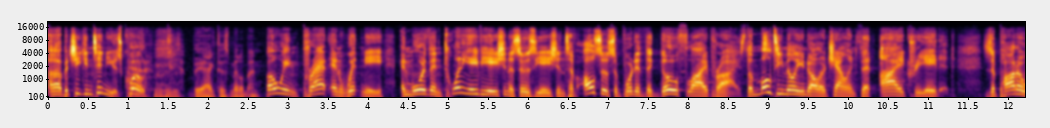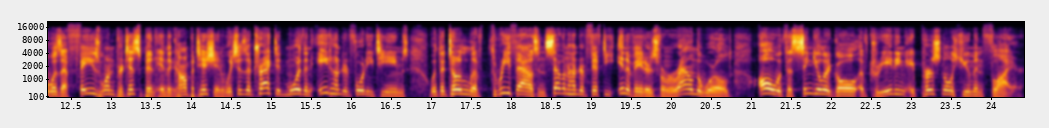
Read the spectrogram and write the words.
Uh, but she continues, "quote." they act as middlemen Boeing, Pratt and Whitney, and more than 20 aviation associations have also supported the Go Fly Prize, the multi-million dollar challenge that I created. Zapata was a phase one participant in the competition, which has attracted more than 840 teams with a total of 3,750 innovators from around the world, all with the singular goal of creating a personal human flyer.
